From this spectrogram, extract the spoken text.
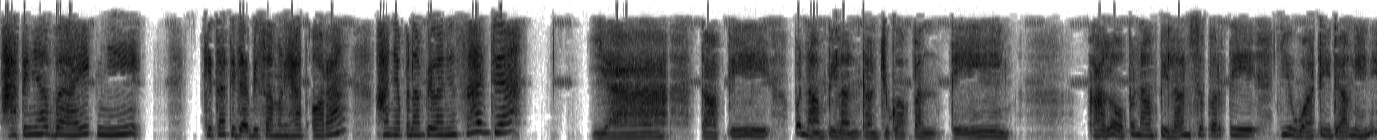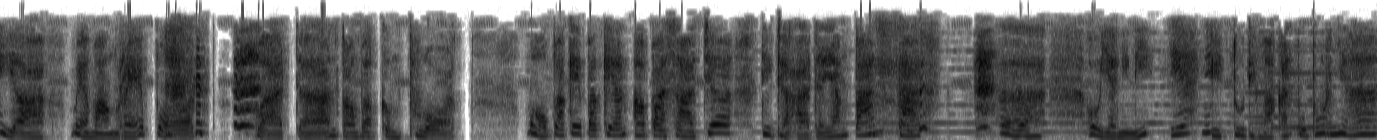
hatinya baik, Nyi. Kita tidak bisa melihat orang, hanya penampilannya saja. Ya, tapi penampilan kan juga penting. Kalau penampilan seperti Jiwa Didang ini ya memang repot. Badan tambah gembrot. Mau pakai pakaian apa saja tidak ada yang pantas. Eh, oh ya Nini, Iya, Nyi. itu dimakan buburnya.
